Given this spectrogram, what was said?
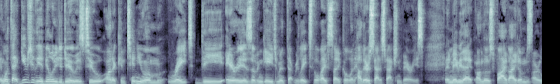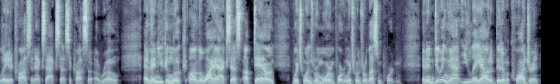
And what that gives you the ability to do is to, on a continuum, rate the areas of engagement that relate to the life cycle and how their satisfaction varies. And maybe that on those five items are laid across an x axis, across a, a row. And then you can look on the y axis up down which ones were more important, which ones were less important. And in doing that, you lay out a bit of a quadrant.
